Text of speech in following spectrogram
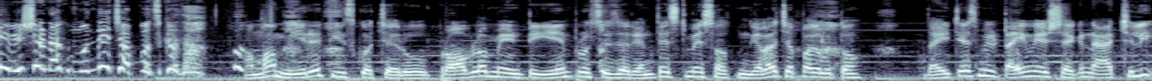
ఈ విషయం నాకు ముందే చెప్పొచ్చు కదా. అమ్మా మీరే తీసుకొచ్చారు. ప్రాబ్లం ఏంటి? ఏం ప్రొసీజర్ ఎంత ఎస్టిమేషన్ అవుతుంది? ఎలా చెప్పగలుగుతాం? దయచేసి మీరు టైం వేస్ట్ చేయకండి. యాక్చువల్లీ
